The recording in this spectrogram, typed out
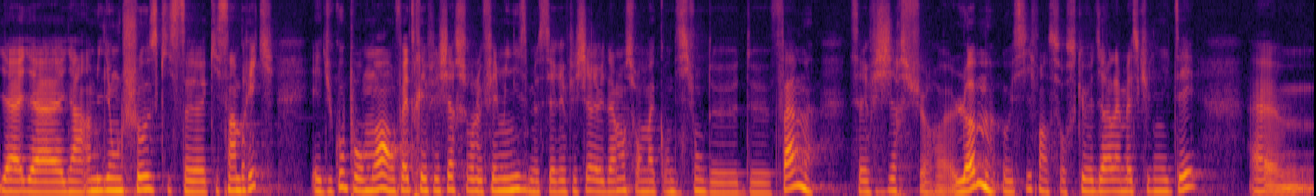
Il y a, un million de choses qui s'imbriquent. Et du coup, pour moi, en fait, réfléchir sur le féminisme, c'est réfléchir évidemment sur ma condition de, de femme, c'est réfléchir sur euh, l'homme aussi, enfin sur ce que veut dire la masculinité. Euh,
